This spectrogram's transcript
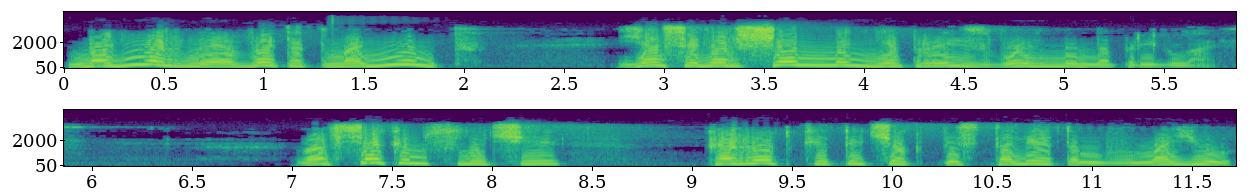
Наверное, в этот момент я совершенно непроизвольно напряглась. Во всяком случае, короткий тычок пистолетом в мою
